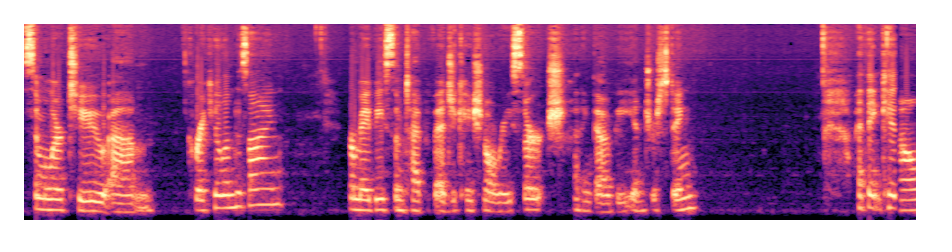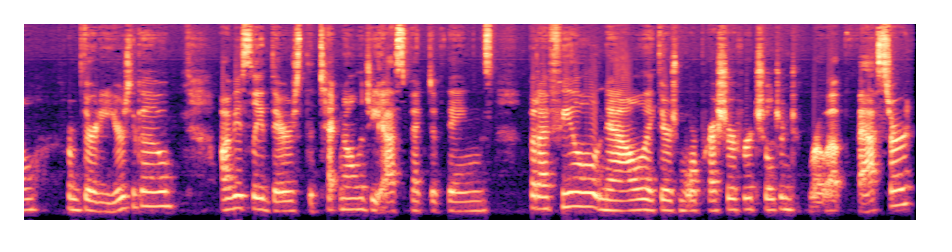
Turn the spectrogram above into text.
similar to um, curriculum design or maybe some type of educational research. I think that would be interesting. I think kids now from 30 years ago. Obviously, there's the technology aspect of things, but I feel now like there's more pressure for children to grow up faster.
